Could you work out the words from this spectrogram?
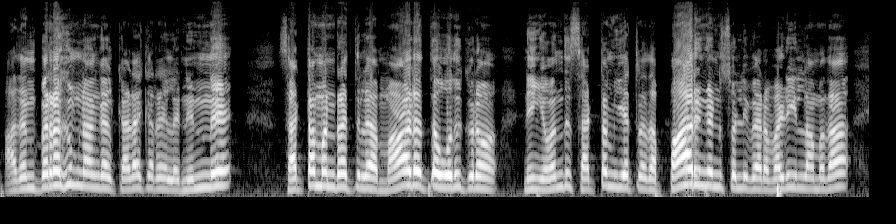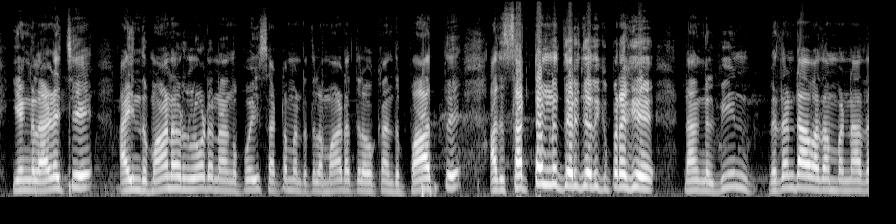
அதன் பிறகும் நாங்கள் கடற்கரையில் நின்று சட்டமன்றத்தில் மாடத்தை ஒதுக்குறோம். நீங்கள் வந்து சட்டம் இயற்றதை பாருங்கன்னு சொல்லி வேறு வழி இல்லாமல் தான் எங்களை அழைச்சி ஐந்து மாணவர்களோடு நாங்கள் போய் சட்டமன்றத்தில் மாடத்தில் உட்காந்து பார்த்து அது சட்டம்னு தெரிஞ்சதுக்கு பிறகு நாங்கள் வீண் விதண்டாவதம் பண்ணாத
